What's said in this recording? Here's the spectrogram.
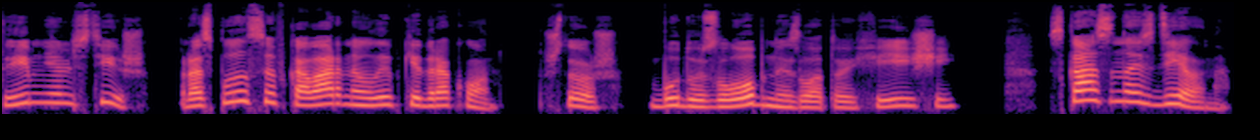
Ты мне льстишь. Расплылся в коварной улыбке дракон. Что ж, буду злобной золотой феющей. Сказано, сделано.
